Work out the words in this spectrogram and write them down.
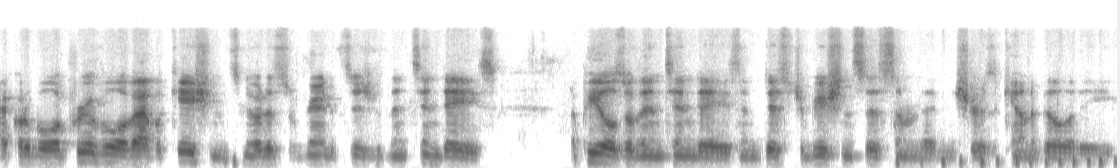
equitable approval of applications, notice of grant decision within 10 days, appeals within 10 days, and distribution system that ensures accountability.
